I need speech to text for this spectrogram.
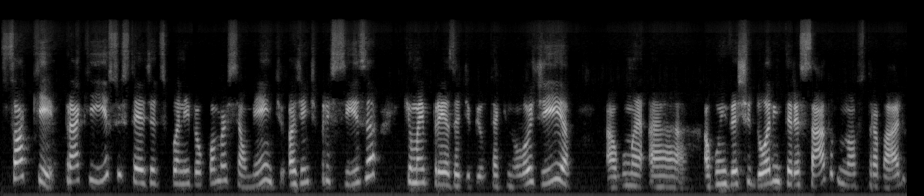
Só que, para que isso esteja disponível comercialmente, a gente precisa que uma empresa de biotecnologia, alguma, algum investidor interessado no nosso trabalho,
